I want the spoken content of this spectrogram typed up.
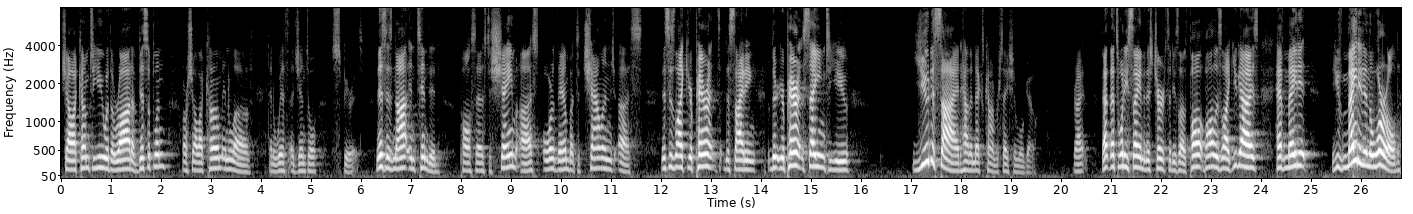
Shall I come to you with a rod of discipline, or shall I come in love and with a gentle spirit? This is not intended Paul says, to shame us or them, but to challenge us. This is like your parent deciding, your parent saying to you, you decide how the next conversation will go, right? That, that's what he's saying to this church that he loves. Paul, Paul is like, you guys have made it, you've made it in the world,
